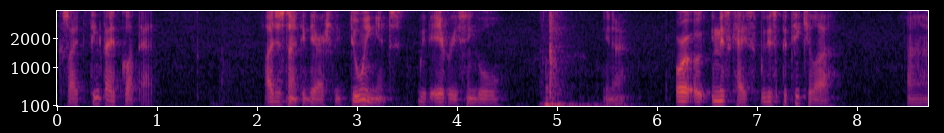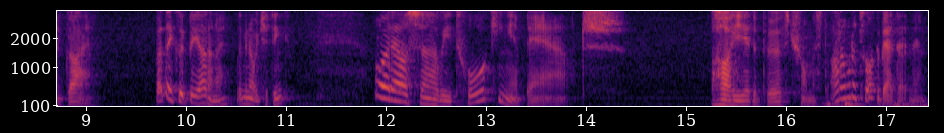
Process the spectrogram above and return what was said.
because I think they've got that. I just don't think they're actually doing it with every single, you know, or in this case with this particular uh, guy. But they could be. I don't know. Let me know what you think. What else are we talking about? Oh yeah, the birth trauma. I don't want to talk about that, man.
